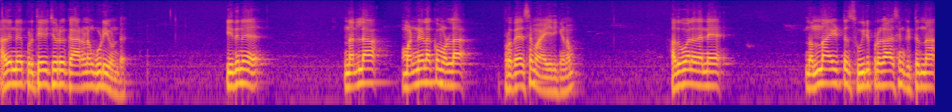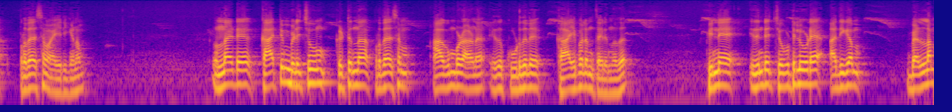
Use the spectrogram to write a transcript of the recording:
അതിന് പ്രത്യേകിച്ചൊരു കാരണം കൂടിയുണ്ട്. ഇതിന് നല്ല മണ്ണിളക്കമുള്ള പ്രദേശമായിരിക്കണം. അതുപോലെ തന്നെ നന്നായിട്ട് സൂര്യപ്രകാശം കിട്ടുന്ന പ്രദേശമായിരിക്കണം. നന്നായിട്ട് കാറ്റും വെളിച്ചവും കിട്ടുന്ന പ്രദേശം ആകുമ്പോഴാണ് ഇത് കൂടുതൽ കായ്ഫലം തരുന്നത്. പിന്നെ ഇതിന്റെ ചുവട്ടിലൂടെ അധികം വെള്ളം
